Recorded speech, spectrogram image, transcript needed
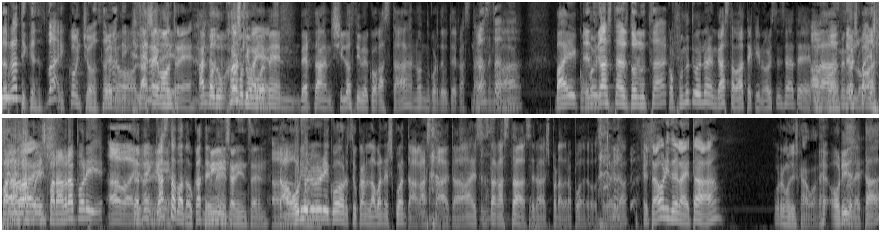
Zergatik ez, bai, kontxo, zergatik. Bueno, Lasai. Montre. Jango du, dugu baietz. hemen bertan silozibeko gazta, non gordeute gazta. Gazta? Bai, Ez konfu- gazta ez donutzak. konfunditu benuen gazta batekin, hori zarete? Ah, Nola, espa, no. esparadrap, Bai. esparadrapori. Ah, bai, Eta hemen bai. gazta bat daukate Ni hemen. izan nintzen. Ah, Eta hori hori hori hor zeukan laban eskuan eta gazta, eta ah, ez ez da gazta, zera esparadrapoa edo zerbait da. Eta hori dela eta Urrengo diskaragoa Eh, Hori dela eta,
